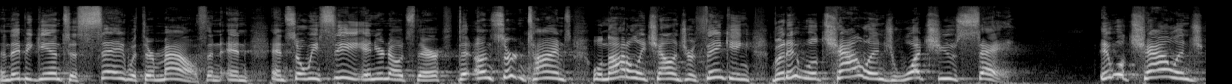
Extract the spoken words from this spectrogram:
and they began to say with their mouth. And, and, and so we see in your notes there that uncertain times will not only challenge your thinking, but it will challenge what you say. It will challenge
